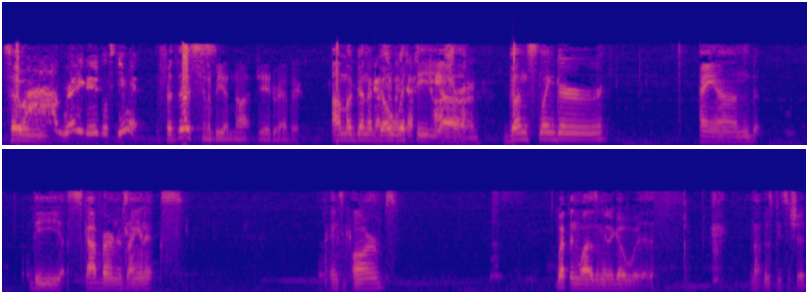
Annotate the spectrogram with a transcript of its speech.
So Wow, I'm ready, dude. Let's do it. for this, It's gonna be a not Jade Rabbit. I'm gonna I got go so much with the uh, testosterone. gunslinger and the Skyburner's Annex and some arms. Weapon wise, I'm gonna go with not this piece of shit.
